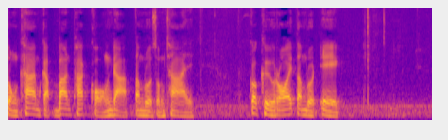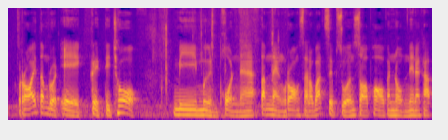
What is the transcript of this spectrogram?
ตรงข้ามกับบ้านพักของดาบตำรวจสมชาย ก็คือร้อยตำรวจเอก ร้อยตำรวจเอกกฤติโชค มีหมื่นพลนะฮะตำแหน่งรองสารวัตรสืบสวนสพพนมเนี่ยนะครับ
